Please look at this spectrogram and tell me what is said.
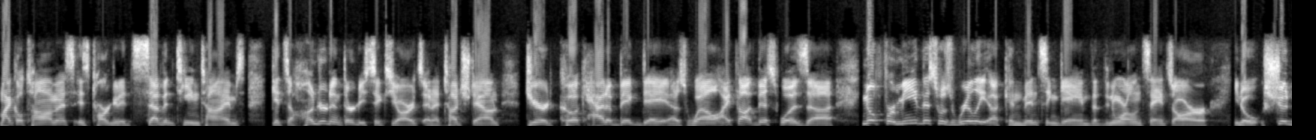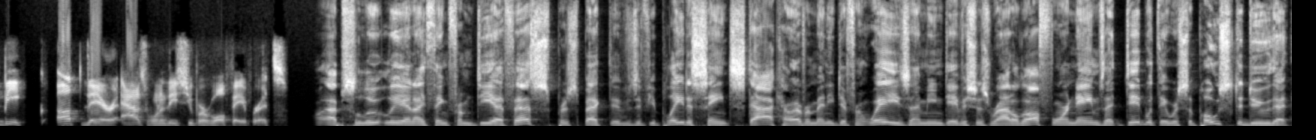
Michael Thomas is targeted 17 times, gets 136 yards and a touchdown. Jared Cook had a big day as well. I thought this was, uh, you know, for me, this was really a convincing game that the New Orleans Saints are, you know, should be up there as one of these Super Bowl favorites. Absolutely. And I think from DFS perspectives, if you played a Saints stack however many different ways, I mean, Davis just rattled off four names that did what they were supposed to do that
